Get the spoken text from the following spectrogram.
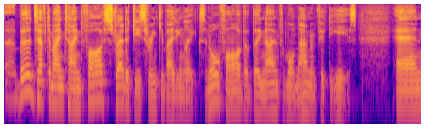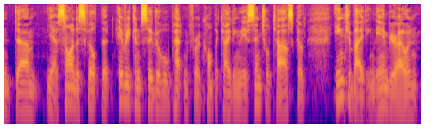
Uh, birds have to maintain five strategies for incubating legs, and all five have been known for more than 150 years. And um, yeah, scientists felt that every conceivable pattern for complicating the essential task of incubating the embryo and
